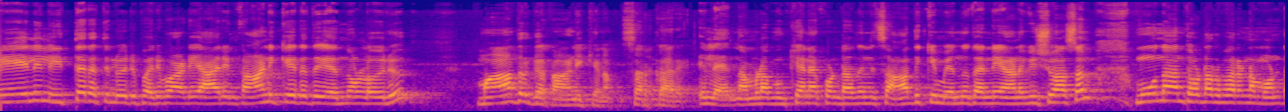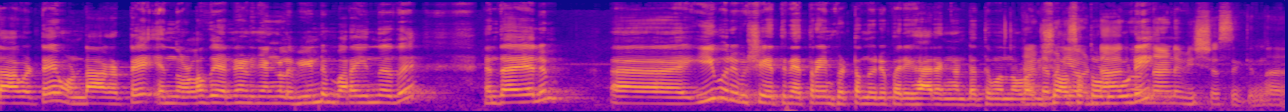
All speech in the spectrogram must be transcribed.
മേലിൽ ഇത്തരത്തിലൊരു പരിപാടി ആരും കാണിക്കരുത് എന്നുള്ള ഒരു മാതൃക കാണിക്കണം സർക്കാർ അല്ലേ നമ്മുടെ മുഖ്യനെ കൊണ്ട് അതിന് സാധിക്കും എന്ന് തന്നെയാണ് വിശ്വാസം. മൂന്നാം തുടർ ഭരണം ഉണ്ടാവട്ടെ ഉണ്ടാകട്ടെ എന്നുള്ളത് തന്നെയാണ് ഞങ്ങൾ വീണ്ടും പറയുന്നത്. എന്തായാലും ഈ ഒരു വിഷയത്തിന് എത്രയും പെട്ടെന്ന് ഒരു പരിഹാരം കണ്ടെത്തുമെന്നുള്ള വിശ്വാസത്തോടു കൂടി വിശ്വസിക്കുന്നത്.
